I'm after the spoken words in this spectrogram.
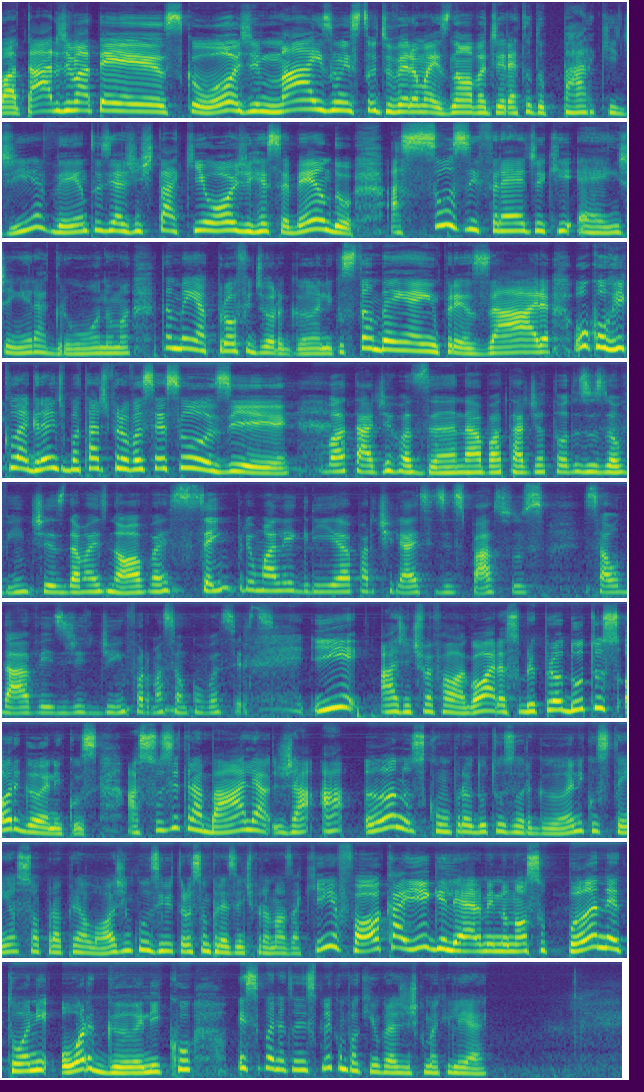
Boa tarde, Matesco! Hoje mais um Estúdio Verão Mais Nova, direto do Parque de Eventos. E a gente está aqui hoje recebendo a Suzy Fred, que é engenheira agrônoma, também é prof de orgânicos, também é empresária. O currículo é grande. Boa tarde para você, Suzy! Boa tarde, Rosana. Boa tarde a todos os ouvintes da Mais Nova. É sempre uma alegria partilhar esses espaços saudáveis de, de informação com vocês. E a gente vai falar agora sobre produtos orgânicos. A Suzy trabalha trabalha já há anos com produtos orgânicos, tem a sua própria loja, inclusive trouxe um presente para nós aqui. Foca aí, Guilherme, no nosso panetone orgânico. Esse panetone explica um pouquinho para a gente como é que ele é.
